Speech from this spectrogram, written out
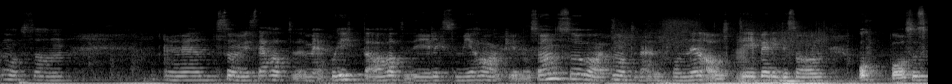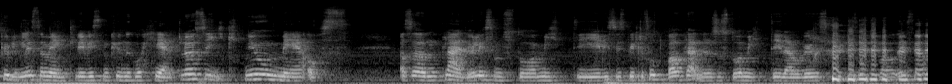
på en måte sånn Sånn hvis jeg hadde det med på hytta og hadde de liksom i hagen og sånn, så var på en måte den ponnien alltid veldig sånn oppå, og så skulle liksom egentlig, hvis den kunne gå helt løs, så gikk den jo med oss. Altså, Den pleide jo liksom å stå midt i Hvis vi spilte fotball, pleide den å stå midt i der hvor vi spilte fotball. liksom.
